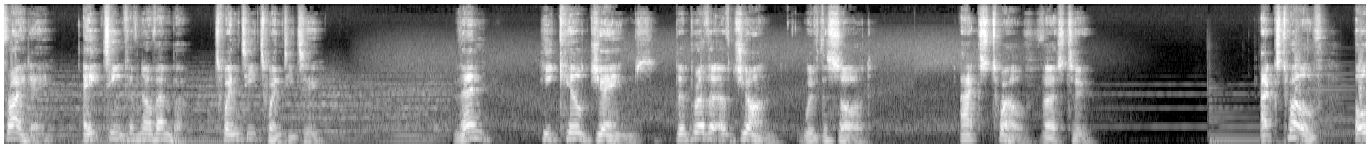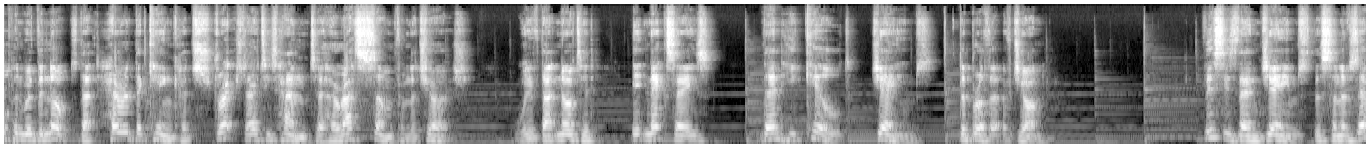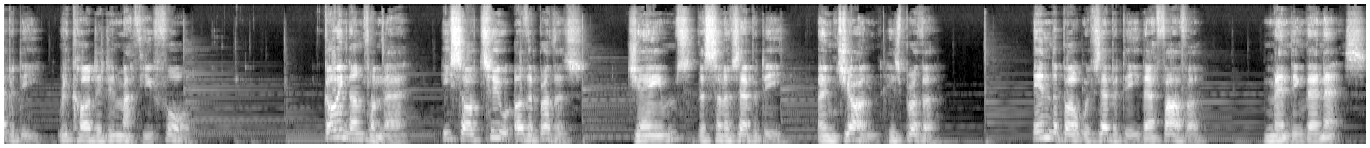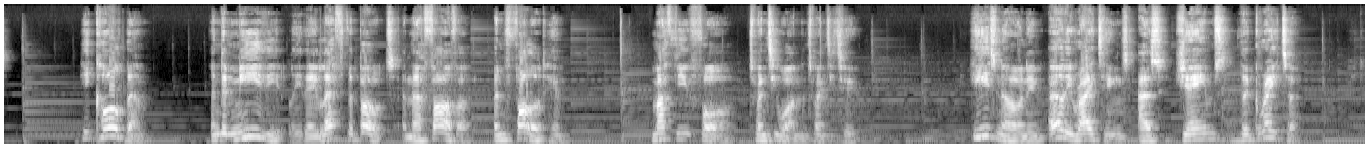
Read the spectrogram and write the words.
Friday, 18th of November, 2022. Then he killed James, the brother of John, with the sword. Acts 12, verse 2. Acts 12 opened with the note that Herod the king had stretched out his hand to harass some from the church. With that noted, it next says, Then he killed James, the brother of John. This is then James, the son of Zebedee, recorded in Matthew 4. Going on from there, he saw two other brothers, James, the son of Zebedee, and John, his brother, in the boat with Zebedee, their father, mending their nets. He called them, and immediately they left the boat and their father and followed him. Matthew 4 21 and 22. He is known in early writings as James the Greater.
